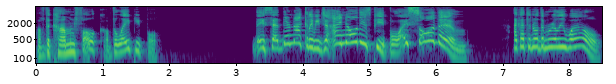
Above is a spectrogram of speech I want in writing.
of the common folk, of the lay people. They said they're not going to be, I know these people. I saw them. I got to know them really well.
